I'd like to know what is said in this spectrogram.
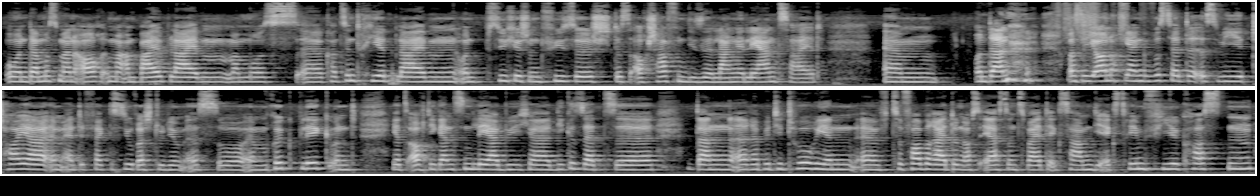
Und da muss man auch immer am Ball bleiben, man muss äh, konzentriert bleiben und psychisch und physisch das auch schaffen, diese lange Lernzeit. Ähm, und dann, was ich auch noch gern gewusst hätte, ist, wie teuer im Endeffekt das Jurastudium ist, so im Rückblick und jetzt auch die ganzen Lehrbücher, die Gesetze, dann äh, Repetitorien äh, zur Vorbereitung aufs erste und zweite Examen, die extrem viel kosten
